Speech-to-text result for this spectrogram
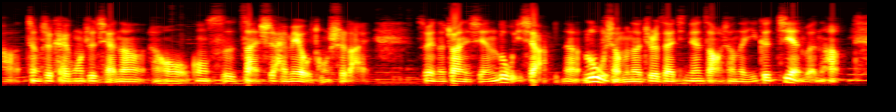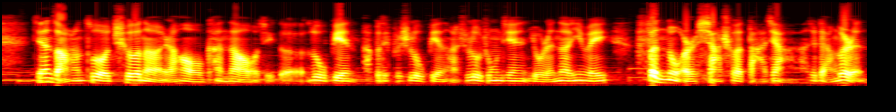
啊、正式开工之前呢，然后公司暂时还没有同事来，所以呢抓紧时间录一下。那录什么呢？就是在今天早上的一个见闻哈。今天早上坐车呢，然后看到这个路边啊，不对，不是路边哈，是路中间有人呢因为愤怒而下车打架，就两个人，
